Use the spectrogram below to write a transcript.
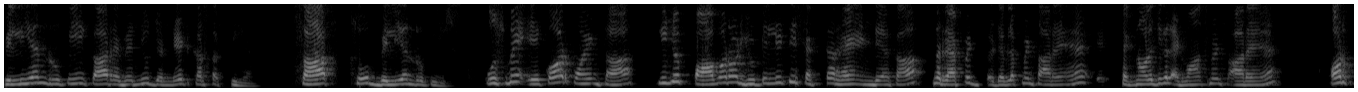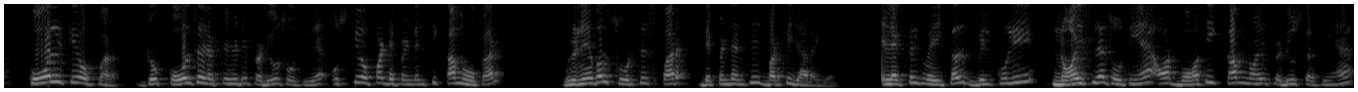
बिलियन रुपी का रेवेन्यू जनरेट कर सकती है। 700 बिलियन रुपीस उसमें एक और पॉइंट था कि जो पावर और यूटिलिटी सेक्टर है इंडिया का, उसमें रैपिड डेवलपमेंट्स आ रहे हैं टेक्नोलॉजिकल एडवांसमेंट्स आ रहे हैं और कोल के ऊपर, जो कोल से इलेक्ट्रिसिटी प्रोड्यूस होती है, उसके ऊपर डिपेंडेंसी कम होकर रिन्यूएबल सोर्सेज पर डिपेंडेंसी बढ़ती जा रही है। इलेक्ट्रिक व्हीकल्स बिल्कुल ही नॉइसलेस होती हैं और बहुत ही कम नॉइस प्रोड्यूस करती हैं,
